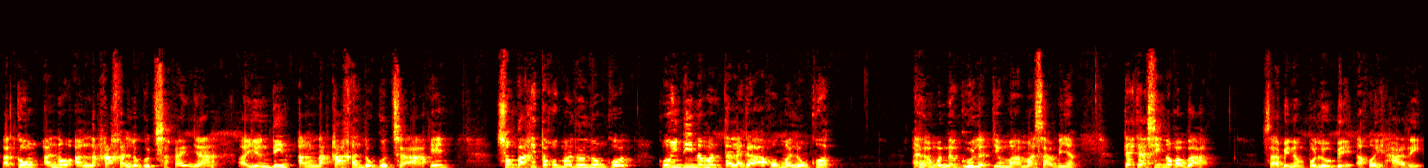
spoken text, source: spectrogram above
At kung ano ang nakakalugod sa Kanya, ayun din ang nakakalugod sa akin. So bakit ako malulungkot kung hindi naman talaga ako malungkot? Alam mo, nagulat yung mama. Sabi niya, Teka, sino ka ba? Sabi ng pulubi, ako'y hari.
